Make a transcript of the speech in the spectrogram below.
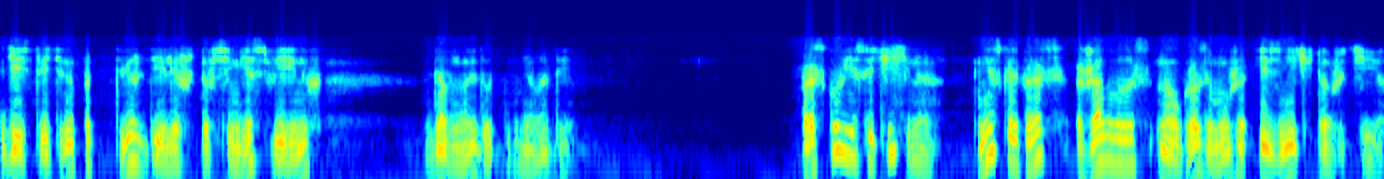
действительно подтвердили, что в семье Свириных давно идут нелады. Просковья Сычихина несколько раз жаловалась на угрозы мужа изничтожить ее.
